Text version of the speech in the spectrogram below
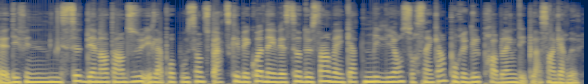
euh, des féminicides, bien entendu, et de la proposition du Parti québécois d'investir 224 millions sur cinq ans pour régler le problème des places en garderie.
